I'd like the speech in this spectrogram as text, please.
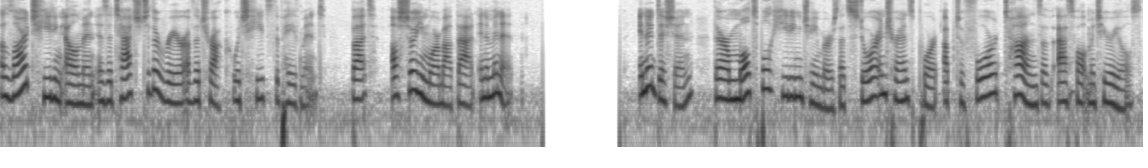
A large heating element is attached to the rear of the truck which heats the pavement, but I'll show you more about that in a minute. In addition, there are multiple heating chambers that store and transport up to 4 tons of asphalt materials,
